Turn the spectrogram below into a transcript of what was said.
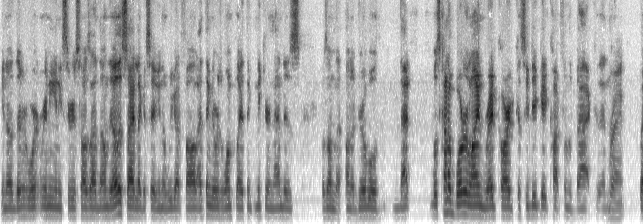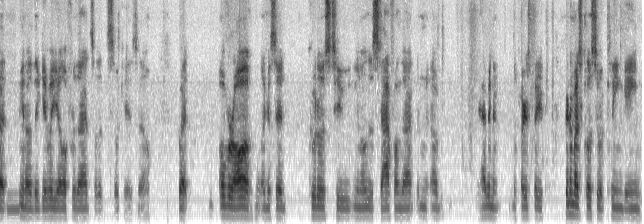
You know, there weren't really any serious fouls on, on the other side. Like I said, you know, we got fouled. I think there was one play. I think Nicky Hernandez was on the on a dribble that was kind of borderline red card because he did get caught from the back. And Right. but you know they gave a yellow for that, so that's okay. So, but overall, like I said, kudos to you know the staff on that, uh, having a, the players play pretty much close to a clean game,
